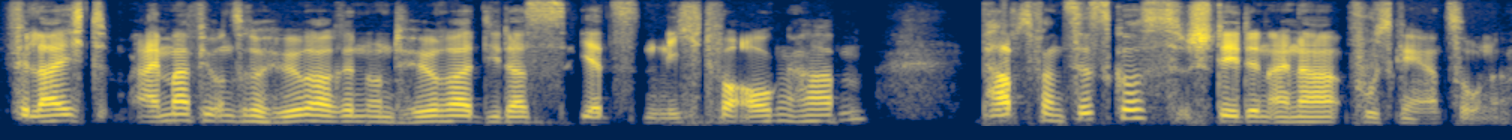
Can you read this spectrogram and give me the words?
Vielleicht einmal für unsere Hörerinnen und Hörer, die das jetzt nicht vor Augen haben. Papst Franziskus steht in einer Fußgängerzone.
